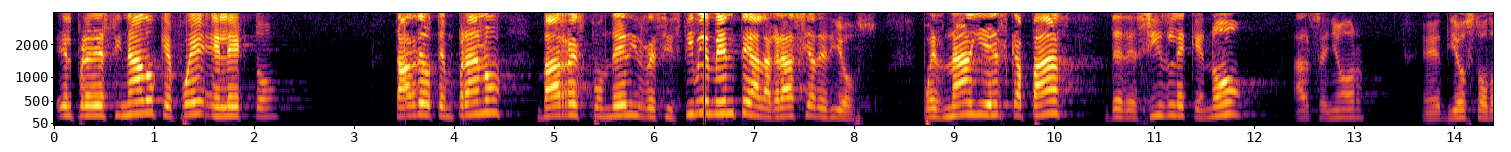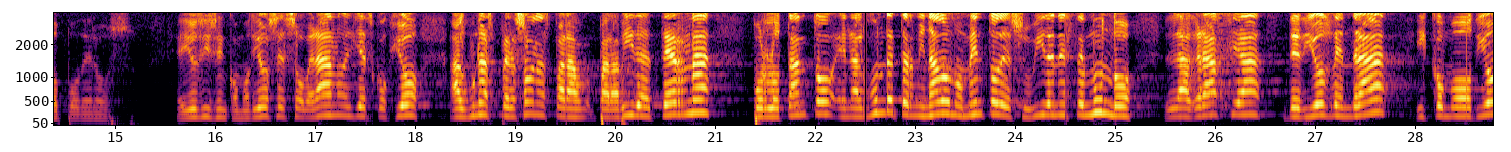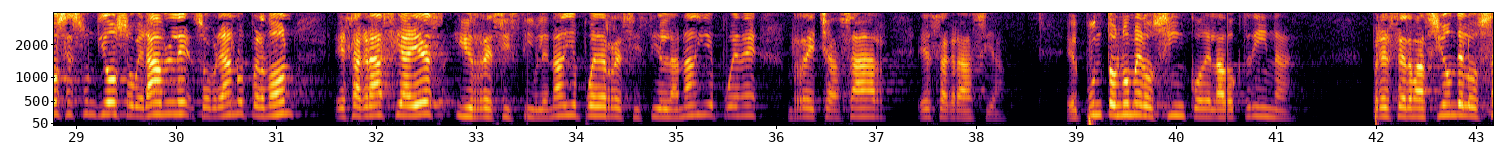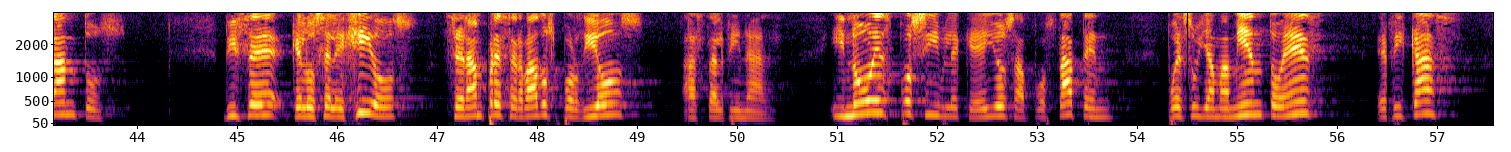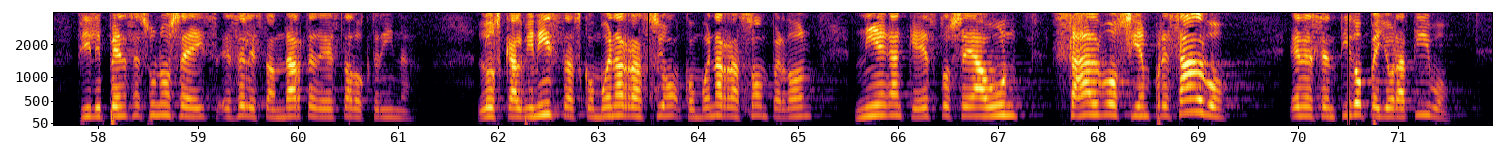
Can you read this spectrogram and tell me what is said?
El predestinado que fue electo, tarde o temprano, va a responder irresistiblemente a la gracia de Dios, pues nadie es capaz de decirle que no al Señor eh, Dios Todopoderoso. Ellos dicen, como Dios es soberano, Él ya escogió algunas personas para, para vida eterna, por lo tanto, en algún determinado momento de su vida en este mundo, la gracia de Dios vendrá y como Dios es un Dios soberano, soberano, perdón, esa gracia es irresistible. Nadie puede resistirla, nadie puede rechazar esa gracia. El punto número 5 de la doctrina, preservación de los santos, dice que los elegidos serán preservados por Dios hasta el final. Y no es posible que ellos apostaten, pues su llamamiento es eficaz. Filipenses 1.6 es el estandarte de esta doctrina. Los calvinistas con buena razón, con buena razón, perdón, niegan que esto sea un salvo siempre salvo, en el sentido peyorativo,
